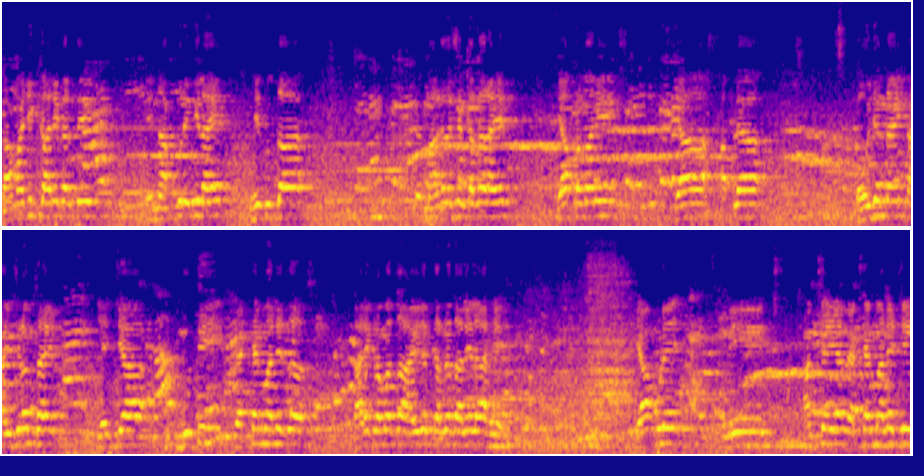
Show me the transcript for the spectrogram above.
सामाजिक कार्यकर्ते हे नागपूर येथील आहेत. हे सुद्धा मार्गदर्शन करणार आहेत. याप्रमाणे या आपल्या बहुजन नाईक कांशीराम साहेब यांच्या मूर्ती व्याख्यानमालेचं कार्यक्रमाचं आयोजन करण्यात आलेलं आहे. यापुढे मी आमच्या या व्याख्यानमालेचे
